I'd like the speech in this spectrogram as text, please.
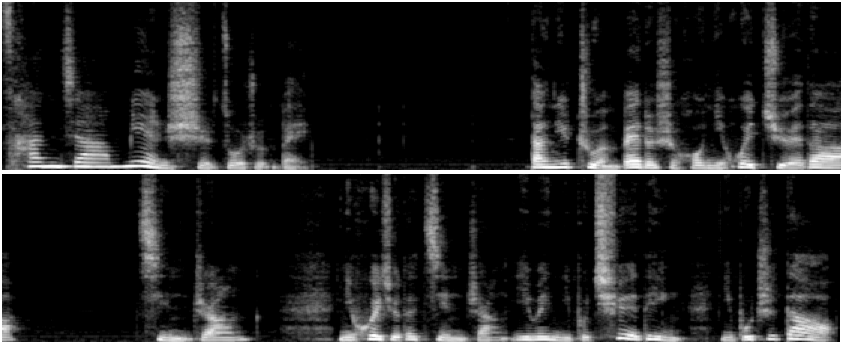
参加面试做准备。当你准备的时候，你会觉得紧张，你会觉得紧张，因为你不确定，你不知道，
